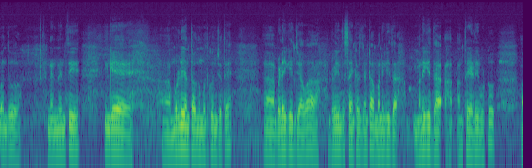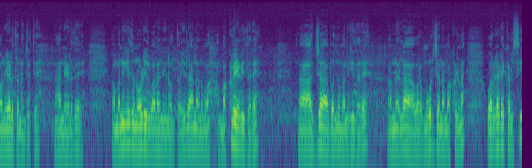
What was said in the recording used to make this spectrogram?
ಬಂದು ನನ್ನ ಹೆಂಡ್ತಿ ಹಿಂಗೆ ಆ, ಮುರಳಿ ಅಂತ ಒಂದು ಮುದುಕನ ಜೊತೆ ಬೆಳಗಿನ ಜಾವ, ಬೆಳಗಿಂದ ಸಾಯಂಕಾಲ ಗಂಟ ಮನಗಿದ್ದ ಮನಗಿದ್ದ ಅಂತ ಹೇಳಿಬಿಟ್ಟು ಅವ್ನು ಹೇಳ್ದ ನನ್ನ ಜೊತೆ. ನಾನು ಹೇಳಿದೆ ಮನಗಿದ್ದು ನೋಡಿಲ್ವಲ್ಲ ನೀನು ಅಂತ. ಇಲ್ಲ, ನನ್ನ ಮಕ್ಕಳು ಹೇಳಿದ್ದಾರೆ. ಅಜ್ಜ ಬಂದು ಮನಗಿದ್ದಾರೆ ನಮ್ಮನ್ನೆಲ್ಲ ಅವ್ರ ಮೂರು ಜನ ಮಕ್ಕಳನ್ನ ಹೊರಗಡೆ ಕಳಿಸಿ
